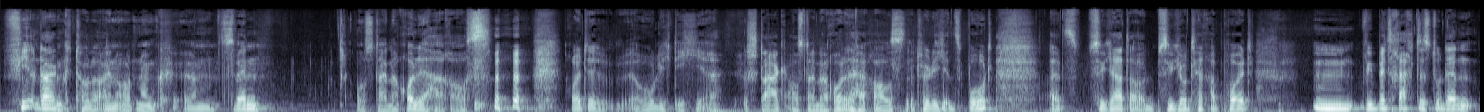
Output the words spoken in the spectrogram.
Vielen Dank, tolle Einordnung. Ähm, Sven, aus deiner Rolle heraus. Heute hole ich dich hier stark aus deiner Rolle heraus, natürlich ins Boot als Psychiater und Psychotherapeut. Hm, wie betrachtest du denn,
